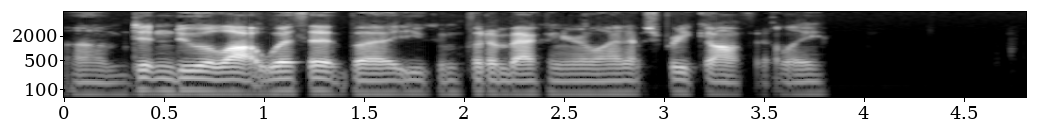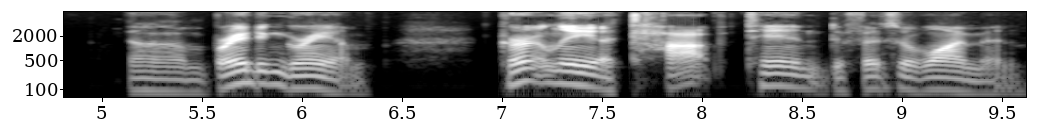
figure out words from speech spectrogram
Um, didn't do a lot with it, but you can put him back in your lineups pretty confidently. Um, Brandon Graham, currently a top 10 defensive lineman,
